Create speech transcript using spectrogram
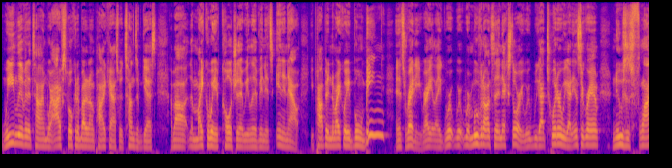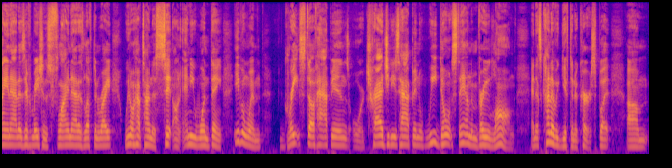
We live in a time where I've spoken about it on podcasts with tons of guests about the microwave culture that we live in. It's in and out. You pop it in the microwave, boom, bing, and it's ready, right? Like we're, we're, we're moving on to the next story. We, we got Twitter, we got Instagram. News is flying at us, information is flying at us left and right. We don't have time to sit on any one thing. Even when great stuff happens or tragedies happen, we don't stay on them very long. And it's kind of a gift and a curse. But um,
